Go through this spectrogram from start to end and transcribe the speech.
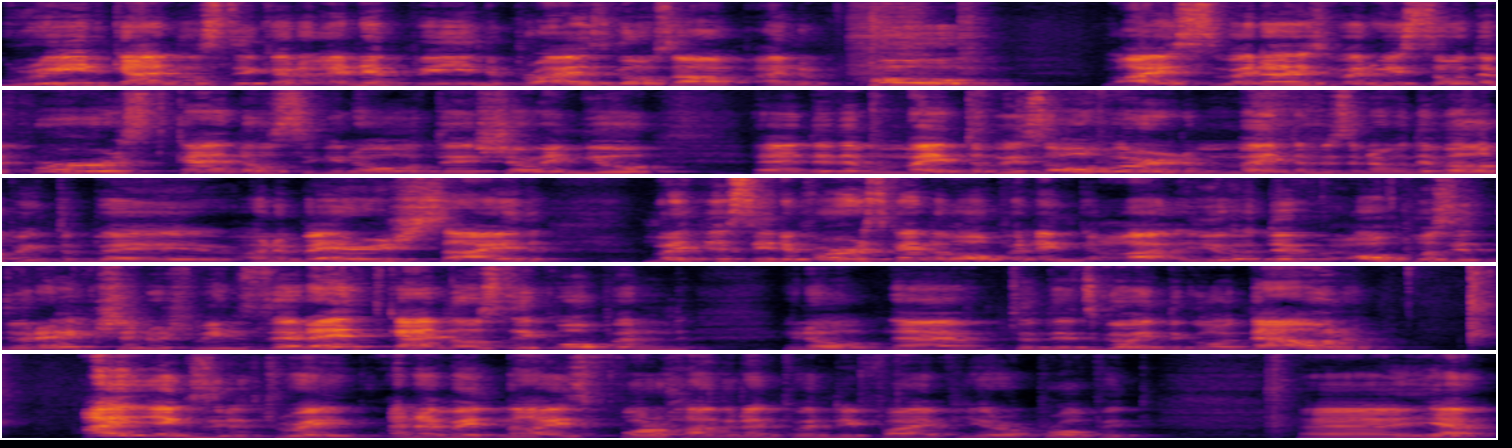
Green candlestick on NFP, the price goes up and boom! I, when, I, when we saw the first candlestick, you know, they're showing you uh, that the momentum is over, the momentum is you know, developing to be on a bearish side. When you see the first candle opening uh, you, the opposite direction, which means the red candlestick opened, you know, uh, to, it's going to go down, I exited trade and I made nice 425 euro profit. Uh, yeah,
